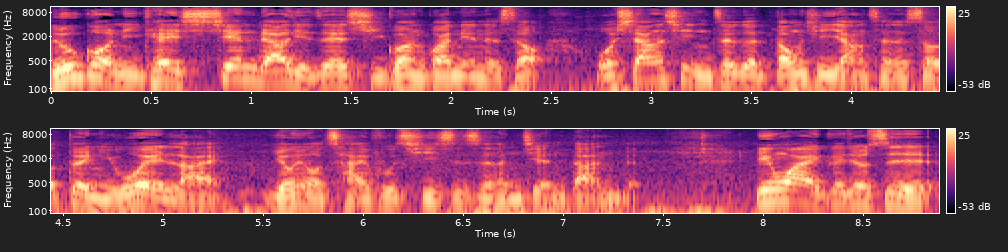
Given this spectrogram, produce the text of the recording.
如果你可以先了解这些习惯观念的时候，我相信这个东西养成的时候，对你未来拥有财富其实是很简单的。另外一个就是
